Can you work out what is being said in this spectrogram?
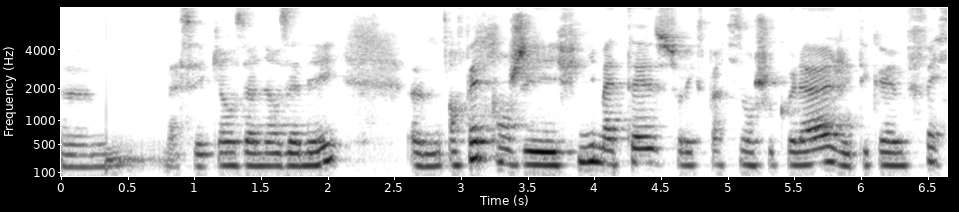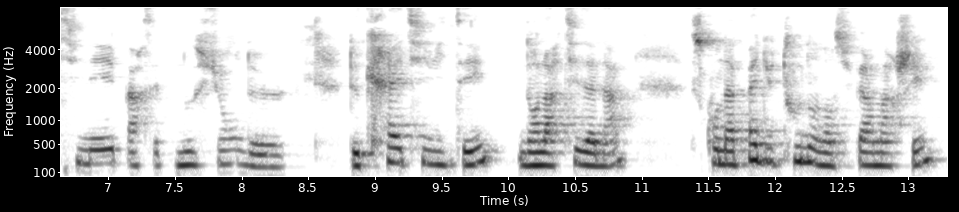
euh bah, ces 15 dernières années. en fait, quand j'ai fini ma thèse sur l'expertise en chocolat, j'étais quand même fascinée par cette notion de, de créativité dans l'artisanat, ce qu'on n'a pas du tout dans un supermarché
